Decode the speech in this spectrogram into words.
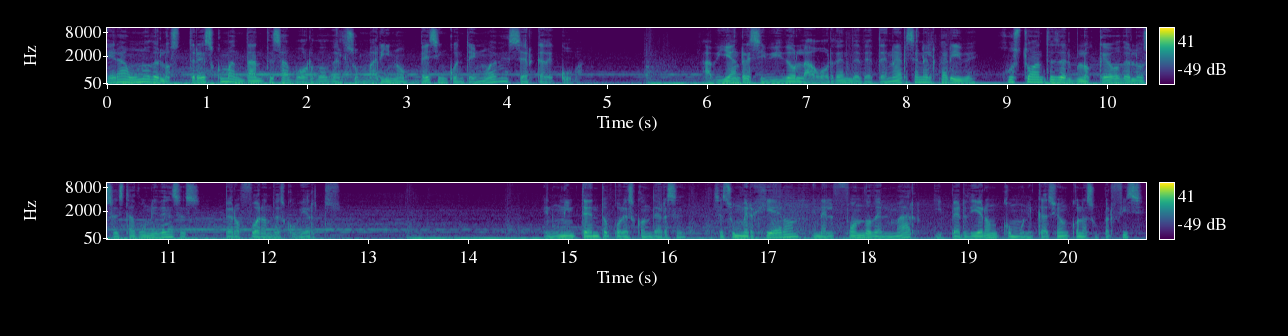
era uno de los tres comandantes a bordo del submarino B-59 cerca de Cuba. Habían recibido la orden de detenerse en el Caribe justo antes del bloqueo de los estadounidenses, pero fueron descubiertos. En un intento por esconderse, se sumergieron en el fondo del mar y perdieron comunicación con la superficie.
